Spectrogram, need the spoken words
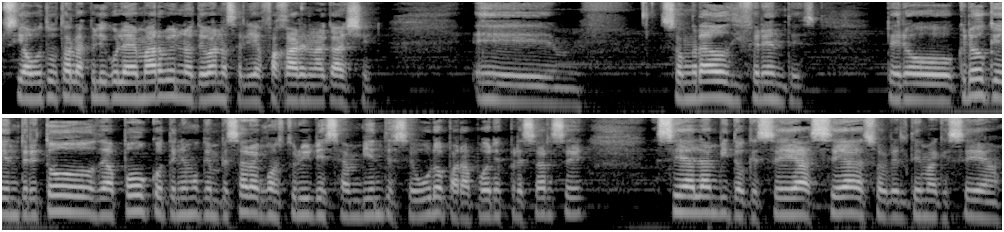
si a vos te gustan las películas de Marvel no te van a salir a fajar en la calle. Eh, son grados diferentes. Pero creo que entre todos de a poco tenemos que empezar a construir ese ambiente seguro para poder expresarse, sea el ámbito que sea, sea sobre el tema que sea.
